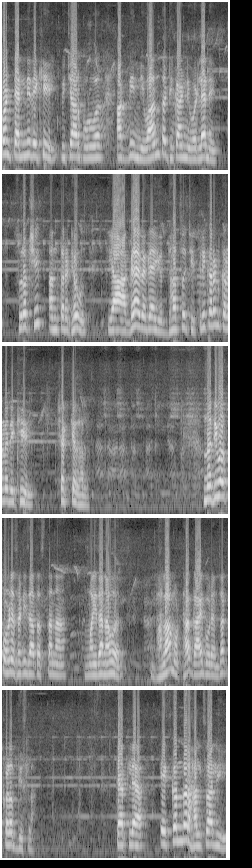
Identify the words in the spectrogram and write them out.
पण त्यांनी देखील विचारपूर्वक अगदी निवांत ठिकाण निवडल्याने सुरक्षित अंतर ठेवून या आगळ्या वेगळ्या युद्धाचं चित्रीकरण करणं देखील शक्य झालं. नदीवर पोहण्यासाठी जात असताना मैदानावर भला मोठा गायगोऱ्यांचा कळप दिसला. त्यातल्या एकंदर हालचाली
